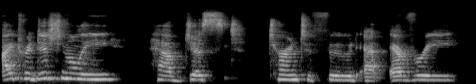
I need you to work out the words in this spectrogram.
I traditionally have just turned to food at every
